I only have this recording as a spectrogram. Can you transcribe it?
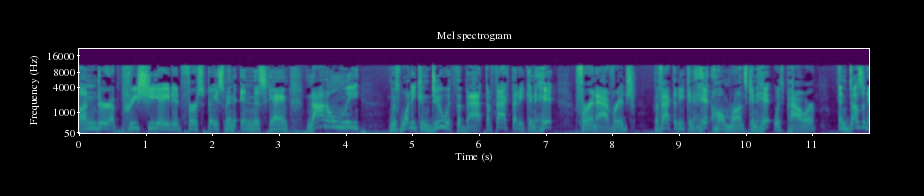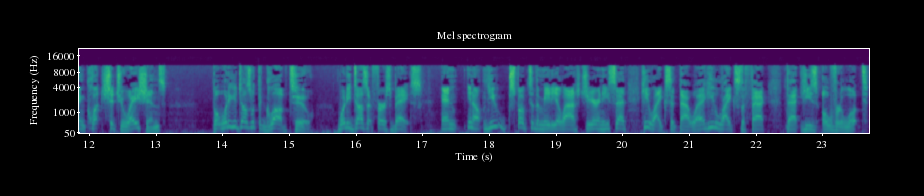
underappreciated first baseman in this game. Not only with what he can do with the bat, the fact that he can hit for an average, the fact that he can hit home runs, can hit with power, and does it in clutch situations but what he does with the glove, too. What he does at first base. And, you know, he spoke to the media last year and he said he likes it that way. He likes the fact that he's overlooked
